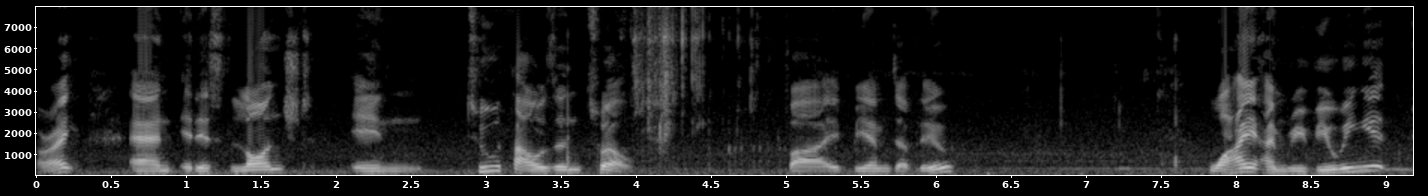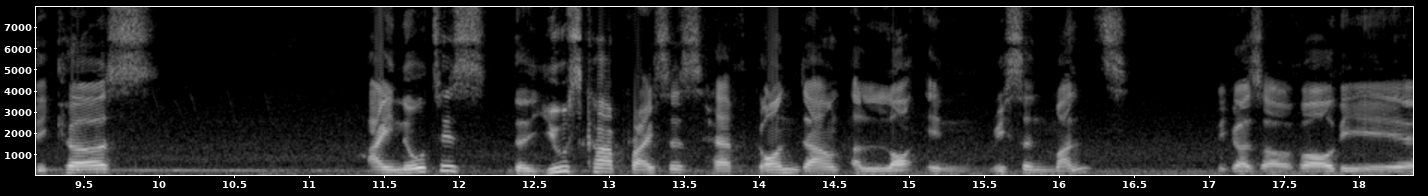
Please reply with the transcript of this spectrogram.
alright, and it is launched in 2012 by BMW. Why I'm reviewing it? Because I noticed the used car prices have gone down a lot in recent months because of all the uh,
